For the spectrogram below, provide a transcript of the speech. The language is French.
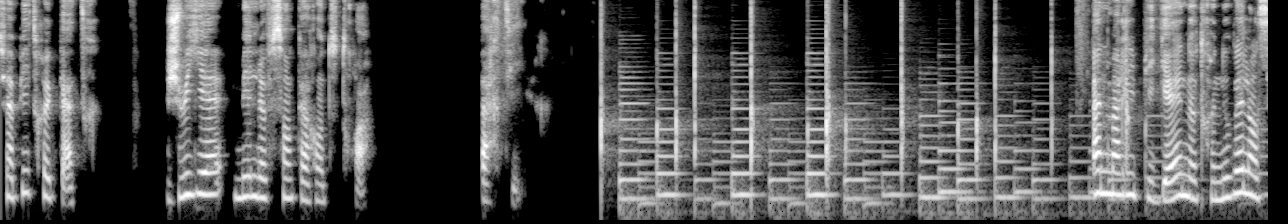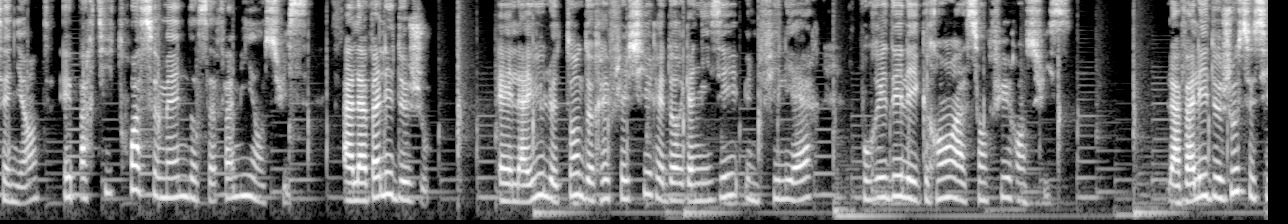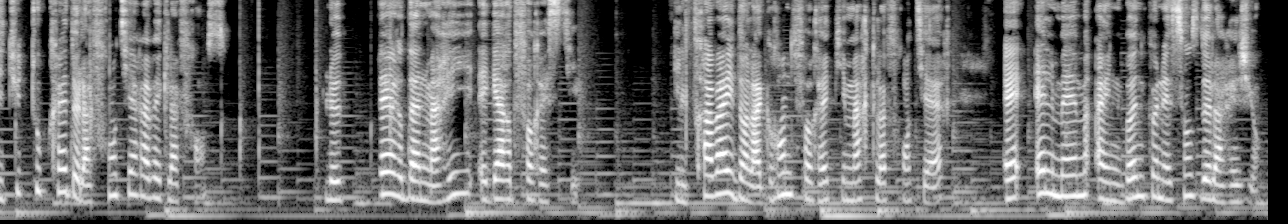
Chapitre 4 Juillet 1943 Partir Anne-Marie Piguet, notre nouvelle enseignante, est partie trois semaines dans sa famille en Suisse, à la vallée de Joux. Elle a eu le temps de réfléchir et d'organiser une filière pour aider les grands à s'enfuir en Suisse. La vallée de Joux se situe tout près de la frontière avec la France. Père d'Anne-Marie est garde forestier. Il travaille dans la grande forêt qui marque la frontière et elle-même a une bonne connaissance de la région.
